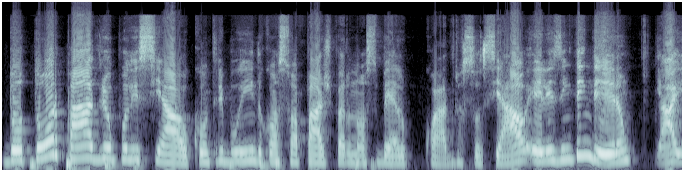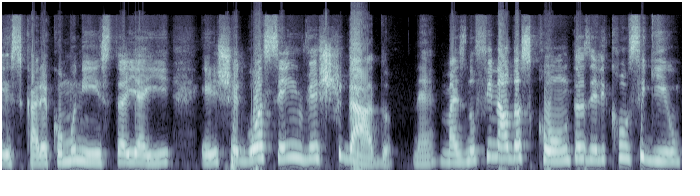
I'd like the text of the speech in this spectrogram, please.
doutor, padre ou policial contribuindo com a sua parte para o nosso belo quadro social, eles entenderam que ah, esse cara é comunista, e aí ele chegou a ser investigado, né? Mas no final das contas, ele conseguiu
